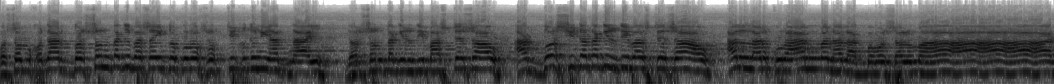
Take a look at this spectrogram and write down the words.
কসম খোদার, দর্শন তাকে বাঁচাই তো কোনো শক্তি দুনিয়াত নাই। দর্শন তাকে যদি বাঁচতে চাও, আর দর্শিতা তাকে যদি বাঁচতে চাও, আল্লাহর কোরআন মানা মুসলমান।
